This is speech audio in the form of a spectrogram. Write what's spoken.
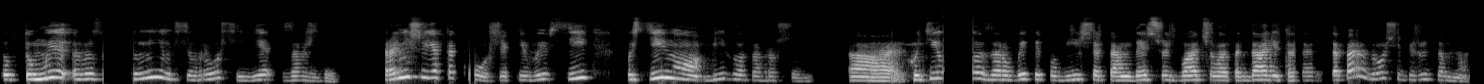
Тобто ми розуміємо, що гроші є завжди. Раніше я також, як і ви всі, постійно бігла за грошима. Хотіла заробити побільше, там десь щось бачила, так далі. Так далі. Тепер гроші біжуть за мною.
